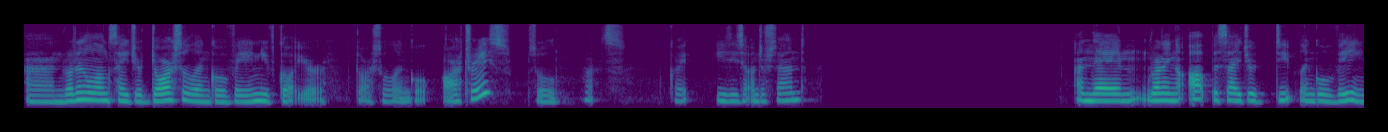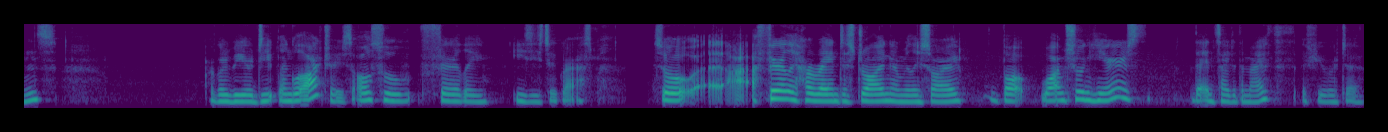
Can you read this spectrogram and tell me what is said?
and running alongside your dorsal lingual vein, you've got your dorsal lingual arteries, so that's quite easy to understand. And then running up beside your deep lingual veins are going to be your deep lingual arteries, also fairly easy to grasp. So, a fairly horrendous drawing, I'm really sorry. But what I'm showing here is the inside of the mouth, if you were to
